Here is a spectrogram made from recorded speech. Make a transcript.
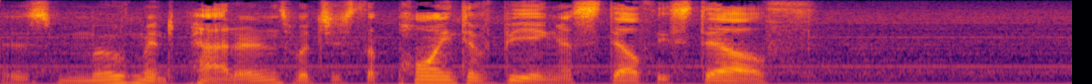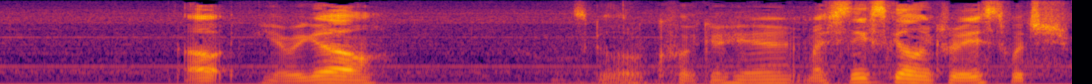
his movement patterns, which is the point of being a stealthy stealth. Oh, here we go. Let's go a little quicker here. My sneak skill increased, which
